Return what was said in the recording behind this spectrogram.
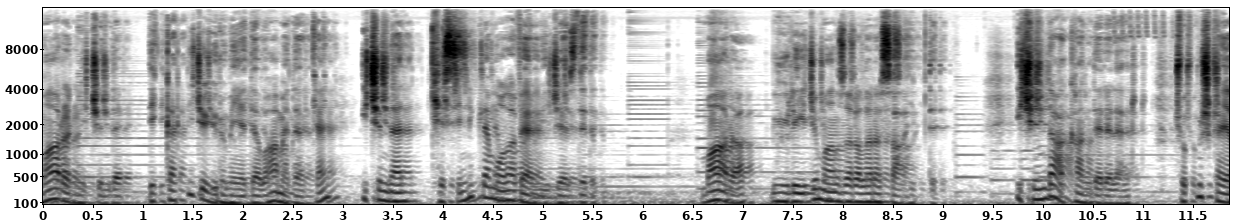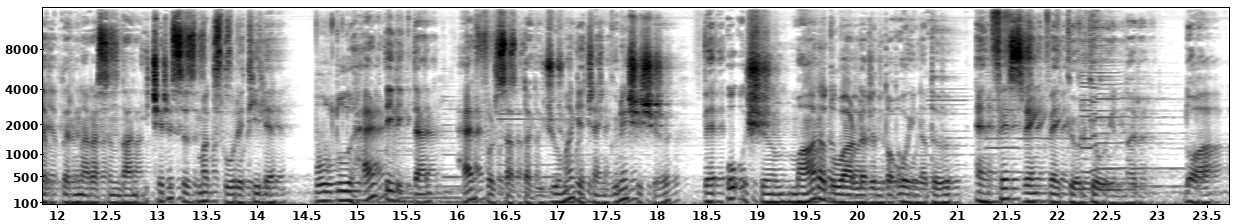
Mağaranın içinde dikkatlice yürümeye devam ederken içimden kesinlikle mola vermeyeceğiz dedim. Mağara büyüleyici manzaralara sahipti. İçinde akan dereler, çökmüş kayalıkların arasından içeri sızmak suretiyle bulduğu her delikten her fırsatta hücuma geçen güneş ışığı ve o ışığın mağara duvarlarında oynadığı enfes renk ve gölge oyunları. Doğa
